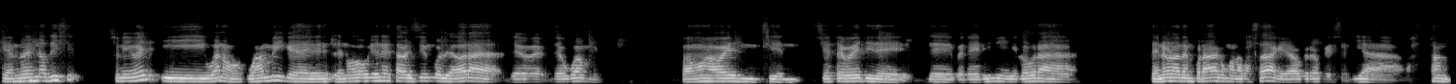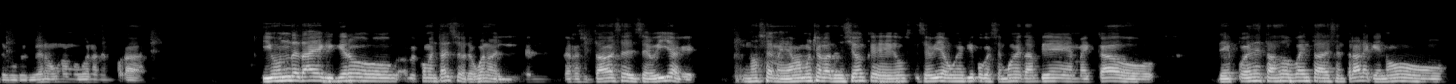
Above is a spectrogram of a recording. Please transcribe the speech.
que no es noticia, su nivel, y bueno, Juanmi, que de nuevo viene esta versión goleadora de, de Juanmi. Vamos a ver si, si este Betty de, de Pellegrini logra tener una temporada como la pasada, que yo creo que sería bastante, porque tuvieron una muy buena temporada. Y un detalle que quiero comentar sobre, bueno, el, el, el resultado ese del Sevilla, que no sé, me llama mucho la atención que Sevilla es un equipo que se mueve también en el mercado después de estas dos ventas de centrales, que no,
